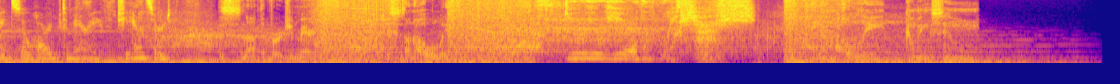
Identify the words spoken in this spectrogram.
tried so hard to marry. She answered. This is not the Virgin Mary. This is unholy. Do you hear the voice?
